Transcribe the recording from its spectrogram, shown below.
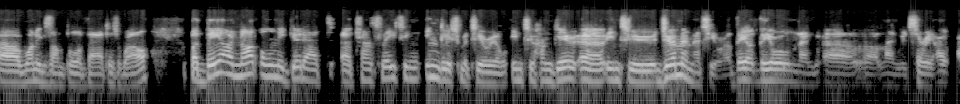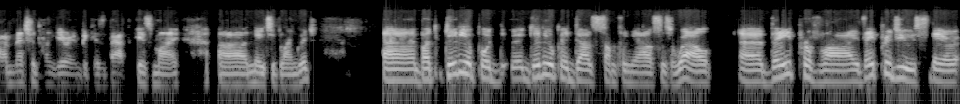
uh, one example of that as well. But they are not only good at uh, translating English material into Hungarian, uh, into German material, they, are their own lang uh, language. Sorry, I, I, mentioned Hungarian because that is my uh, native language. Uh, but GWUP does something else as well. they provide, they produce their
